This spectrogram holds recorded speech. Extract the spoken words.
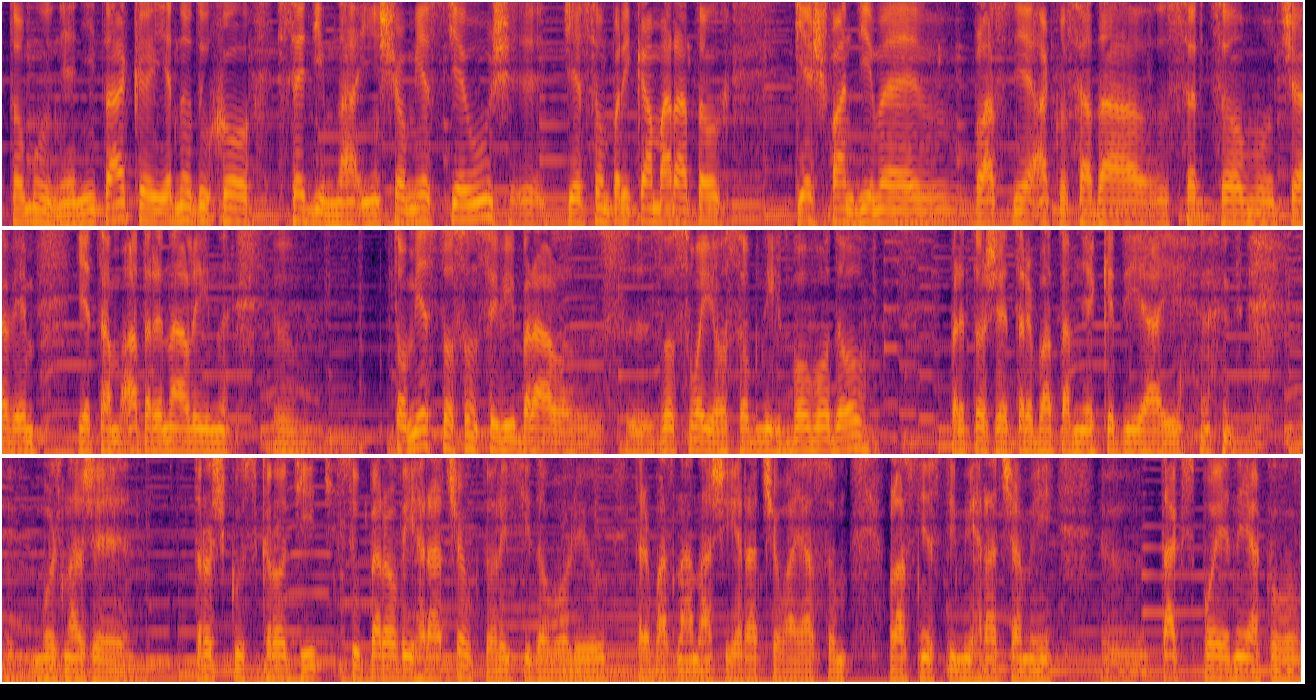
tomu není tak. Jednoducho sedím na inšom mieste už. Tiež som pri kamarátoch tiež fandíme vlastne, ako sa dá srdcom, čo ja viem, je tam adrenalín, to miesto som si vybral z, zo svojich osobných dôvodov, pretože treba tam niekedy aj možno, že trošku skrotiť superových hráčov, ktorí si dovolujú, treba zná našich hráčov a ja som vlastne s tými hráčami e, tak spojený, ako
